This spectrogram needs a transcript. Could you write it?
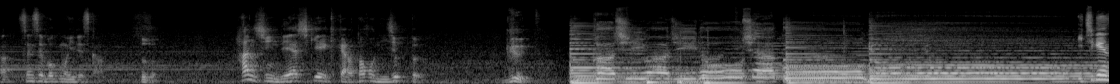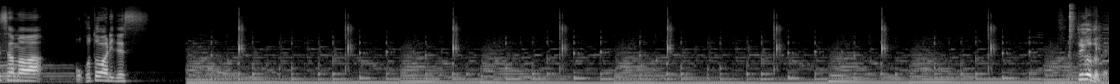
あ先生僕もいいですか？どうぞ。阪神出屋敷駅から徒歩20分。グッ柏自動車工業。一元様はお断りですということで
